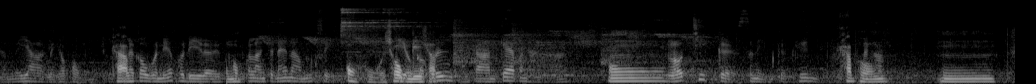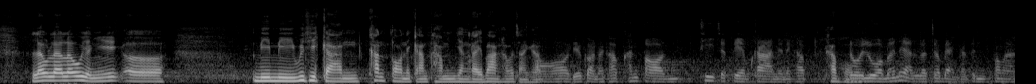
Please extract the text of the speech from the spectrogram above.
นั้นไม่ยากเลยครับผม ครับ แล้วก็วันนี้พอดีเลยผมกำลังจะแนะนำลูกศิษย์โอ้โหโชคดีเกี่ยวคกัรับเรื่องของการแก้ปัญหาอ๋อรถที่เกิดสนิมเกิดขึ้น ครับผมนะครับ อืมแล้วแล้วแล้วอย่างนี้เอ่อ มีมีวิธีการขั้นตอนในการทำอย่างไรบ้างครับอาจารย์ครับ อ๋อเดี๋ยวก่อนนะครับขั้นตอนที่จะเตรียมการเนี่ยนะครับ ครับผมโดยรวมแล้วเนี่ยเราจะแบ่งกันเป็นประมาณ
